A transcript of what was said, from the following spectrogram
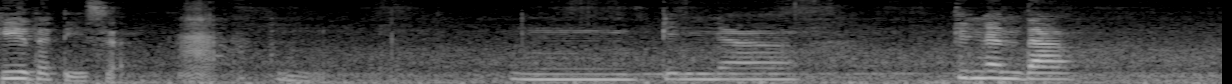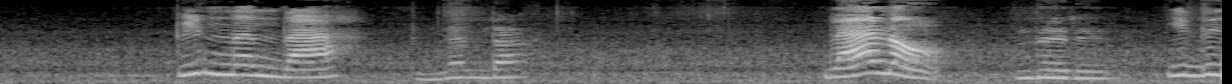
ഗീത ടീച്ചർ. പിന്നെ പിന്നെന്താ? പിന്നെന്താ? പിന്നെന്താ? വേണോ എന്തേര്? ഇത്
